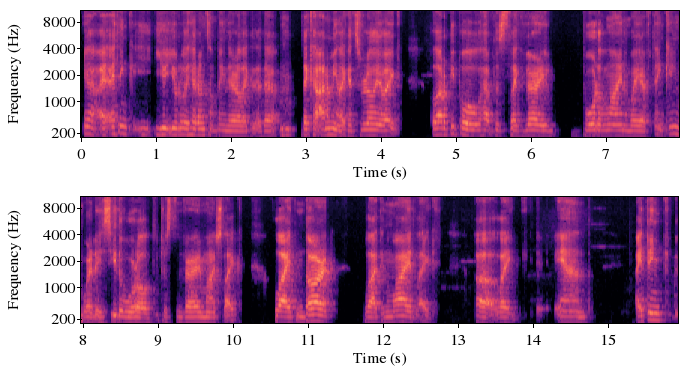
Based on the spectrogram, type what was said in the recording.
Yeah, I, I think you, you really hit on something there, like the, the dichotomy. Like it's really like a lot of people have this like very borderline way of thinking where they see the world just very much like light and dark, black and white, like uh like and I think uh,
